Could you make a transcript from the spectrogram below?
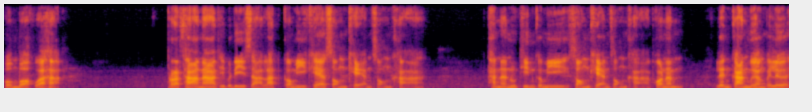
ผมบอกว่า ประธานาธิบดีสหรัฐก็มีแค่สองแขนสองขา ท่านอนุทินก็มีสองแขนสองขา เพราะนั้นเล่นการเมืองไปเลย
